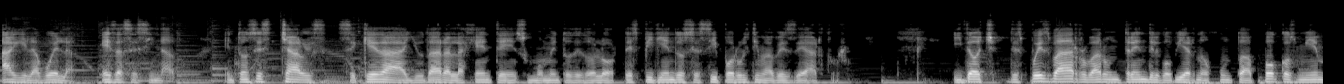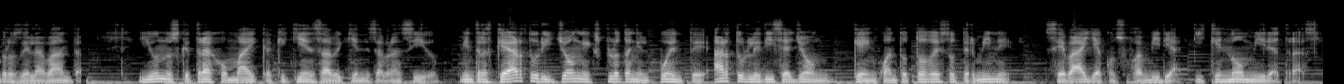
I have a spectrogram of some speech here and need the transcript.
Águila Abuela, es asesinado. Entonces Charles se queda a ayudar a la gente en su momento de dolor, despidiéndose así por última vez de Arthur. Y Dodge después va a robar un tren del gobierno junto a pocos miembros de la banda, y unos que trajo Micah que quién sabe quiénes habrán sido. Mientras que Arthur y John explotan el puente, Arthur le dice a John que en cuanto todo esto termine, se vaya con su familia y que no mire atrás.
